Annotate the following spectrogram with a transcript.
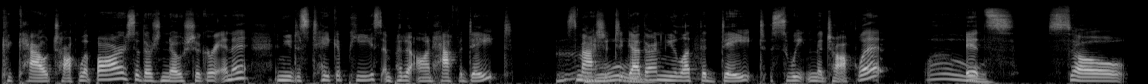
cacao chocolate bar. So there's no sugar in it. And you just take a piece and put it on half a date, smash it together, and you let the date sweeten the chocolate. Whoa. It's so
